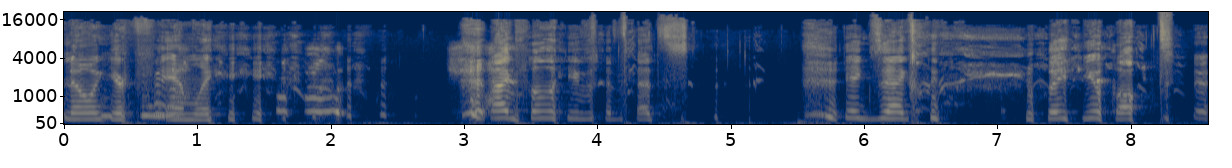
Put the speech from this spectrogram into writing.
knowing your family. I believe that that's exactly what you all do.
